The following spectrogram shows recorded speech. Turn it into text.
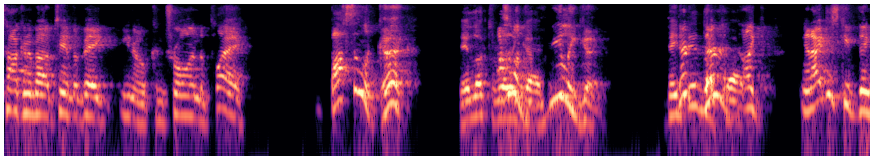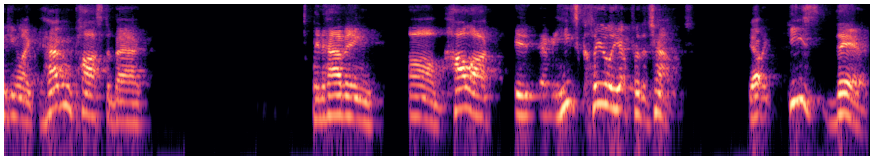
talking about Tampa Bay, you know, controlling the play, Boston looked good. They looked Boston really looked good. really good. They They're, did they're good. like, and I just keep thinking like having Pasta back and having um Halak. It, I mean, he's clearly up for the challenge. Yep. Like he's there.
